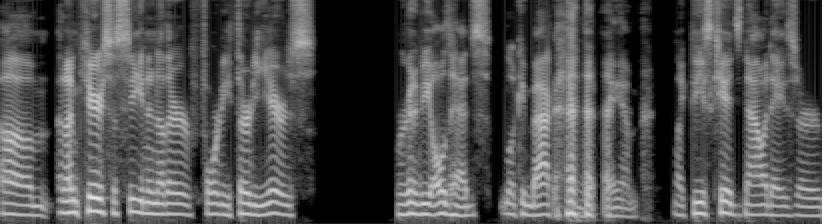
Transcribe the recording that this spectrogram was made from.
Um, and I'm curious to see in another 40, 30 years, we're going to be old heads looking back. like, damn, like these kids nowadays are,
